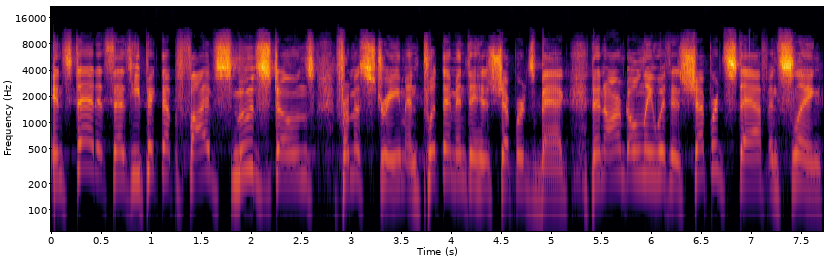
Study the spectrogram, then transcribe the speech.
Instead, it says he picked up five smooth stones from a stream and put them into his shepherd's bag. Then, armed only with his shepherd's staff and sling,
